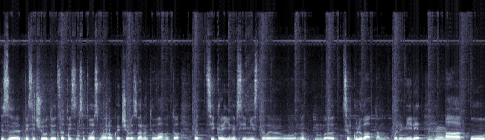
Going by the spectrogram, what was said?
З 1988 року, якщо ви звернете увагу, то от ці країни всі містили у ну е, циркулював там поліоміеліт, а у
